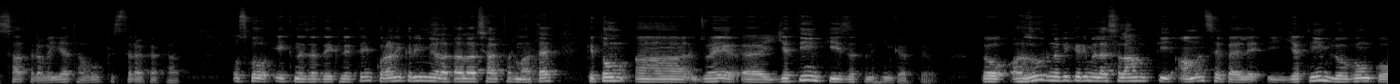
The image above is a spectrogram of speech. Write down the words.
साथ रवैया था, वो किस तरह का था, उसको एक नज़र देख लेते हैं। कुरान करीम में अल्लाह ताला अरशाद फरमाता है कि तुम जो है यतीम की इज़्ज़त नहीं करते हो। तो हजूर नबी करीम सलाम की आमद से पहले यतीम लोगों को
